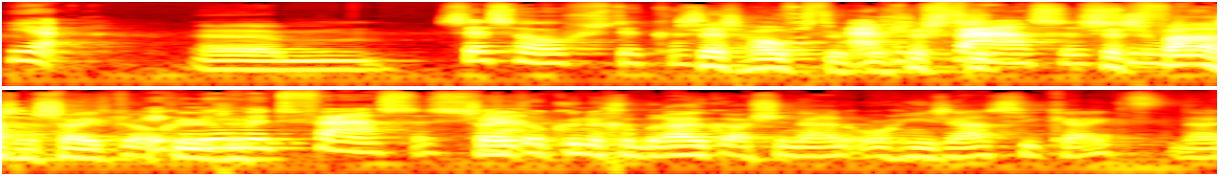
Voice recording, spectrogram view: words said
Ja, Ehm, zes hoofdstukken. zes hoofdstukken. Eigenlijk zes, fases Zes fases zou je het ook ik kunnen noem zeggen. het fases. Zou je ja. het ook kunnen gebruiken als je naar een organisatie kijkt? Naar,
